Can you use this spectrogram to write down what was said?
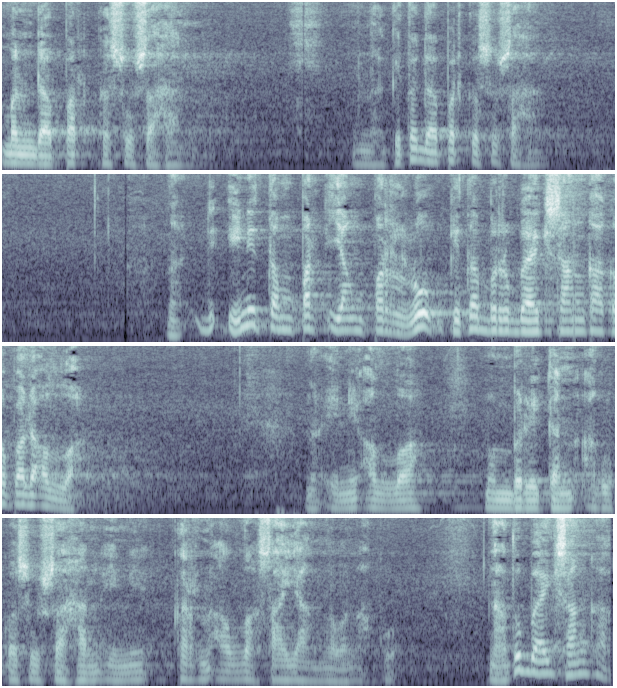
mendapat kesusahan. Nah, kita dapat kesusahan. Nah, ini tempat yang perlu kita berbaik sangka kepada Allah. Nah, ini Allah memberikan aku kesusahan ini karena Allah sayang lawan aku. Nah itu baik sangka.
